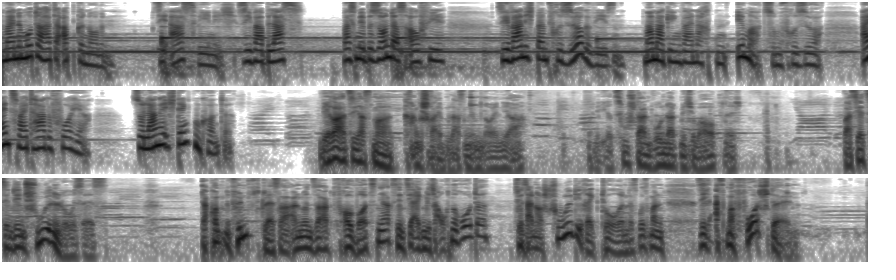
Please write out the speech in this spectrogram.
Meine Mutter hatte abgenommen. Sie aß wenig, sie war blass. Was mir besonders auffiel, sie war nicht beim Friseur gewesen. Mama ging Weihnachten immer zum Friseur. Ein, zwei Tage vorher. Solange ich denken konnte. Vera hat sich erst mal krank schreiben lassen im neuen Jahr. Und ihr Zustand wundert mich überhaupt nicht. Was jetzt in den Schulen los ist. Da kommt ein Fünftklässler an und sagt, Frau Wozniak, sind Sie eigentlich auch eine Rote? Zu seiner Schuldirektorin, das muss man sich erst mal vorstellen.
